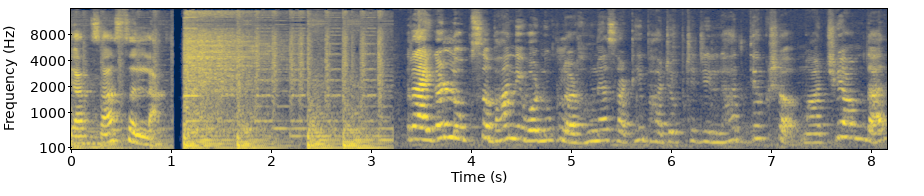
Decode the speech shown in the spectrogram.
यांचा सल्ला. रायगड लोकसभा निवडणूक लढवण्यासाठी भाजपचे जिल्हाध्यक्ष माजी आमदार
